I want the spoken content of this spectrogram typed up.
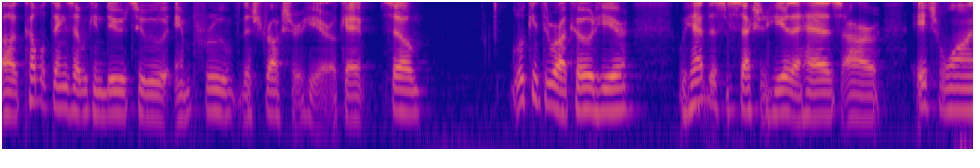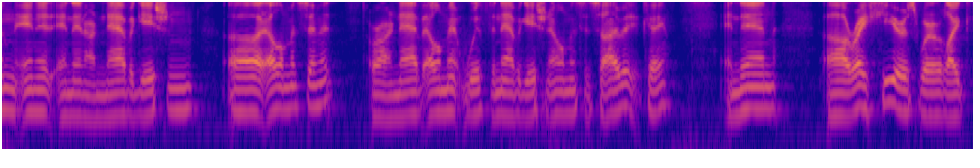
a couple things that we can do to improve the structure here, okay? So, looking through our code here, we have this section here that has our H1 in it and then our navigation uh, elements in it, or our nav element with the navigation elements inside of it, okay? And then uh, right here is where, like,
